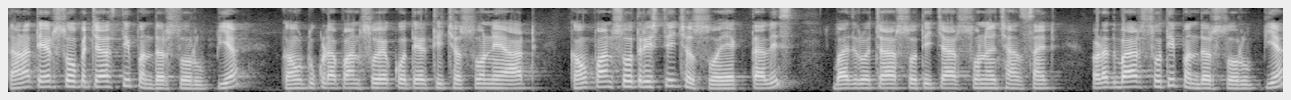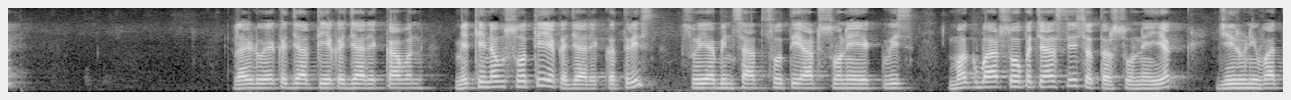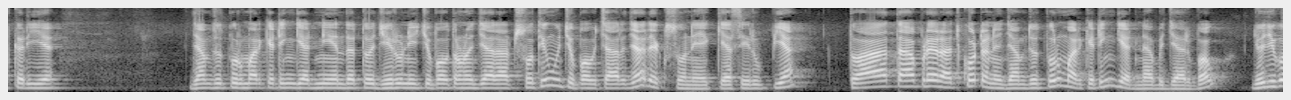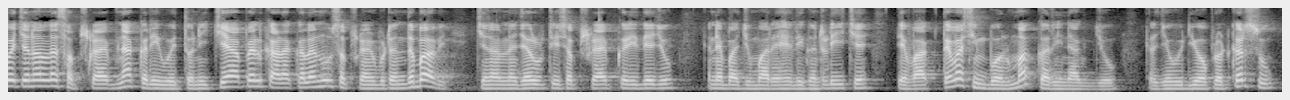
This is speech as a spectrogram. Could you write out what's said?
ધાણા તેરસો પચાસથી પંદરસો રૂપિયા, ઘઉં ટુકડા પાંચસો એકોતેરથી છસો ને આઠ, ઘઉં પાંચસો ત્રીસથી છસો એકતાલીસ, બાજરો ચારસોથી ચારસો ને છાસઠ, અડદ બારસોથી પંદરસો રૂપિયા. રાયડો એક હજારથી એક હજાર એકાવન, મેથી નવસોથી એક હજાર એકત્રીસ, સોયાબીન સાતસોથી આઠસો ને એકવીસ મગ બારસો પચાસથી સત્તરસો ને એક. જીરુની વાત કરીએ. જામજોધપુર માર્કેટિંગ યાર્ડની અંદર તો જીરું નીચું ત્રણ હજાર આઠસોથી ઊંચું ભાવ ચાર હજાર એકસો ને એક્યાસી રૂપિયા. તો આ હતા આપણે રાજકોટ અને જામજોધપુર માર્કેટિંગ યાર્ડના બજાર ભાવ. જો કોઈ ચેનલને સબસ્ક્રાઈબ ના કરી હોય તો નીચે આપેલ કાળા કલરનું સબસ્ક્રાઈબ બટન દબાવી ચેનલને જરૂરથી સબસ્ક્રાઈબ કરી દેજો અને બાજુમાં રહેલી ઘંટડી છે તે વાઘ તેવા સિમ્બોલમાં કરી નાખજો. એટલે જે વીડિયો અપલોડ કરશું.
